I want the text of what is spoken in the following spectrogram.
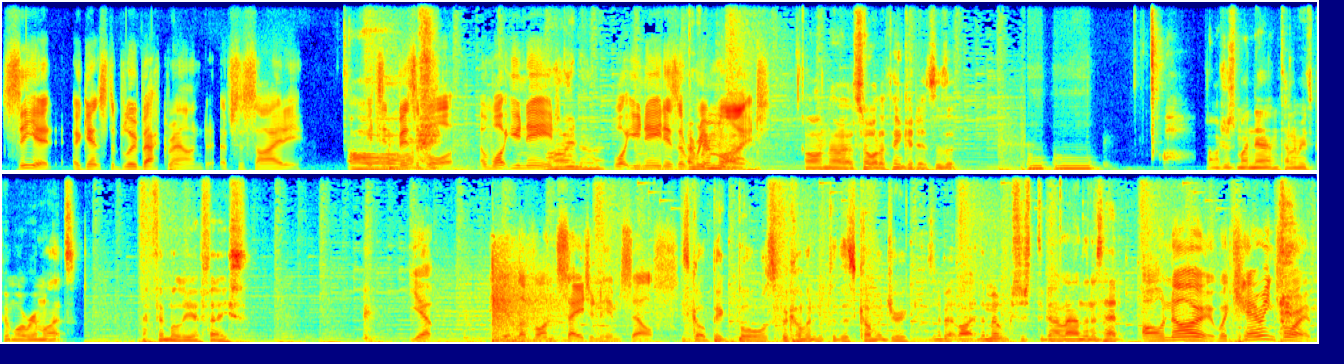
see it against the blue background of society. Oh, It's invisible. And what you need, I know. what you need is a, A rim, rim light. light. Oh no, that's not what I think it is, is it? Oh, that was just my nan telling me to put more rim lights. A familiar face. Yep. Hitler von Satan himself. He's got big balls for coming into this commentary. Isn't a bit like the milk's just gonna land on his head? Oh no, we're caring for him.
